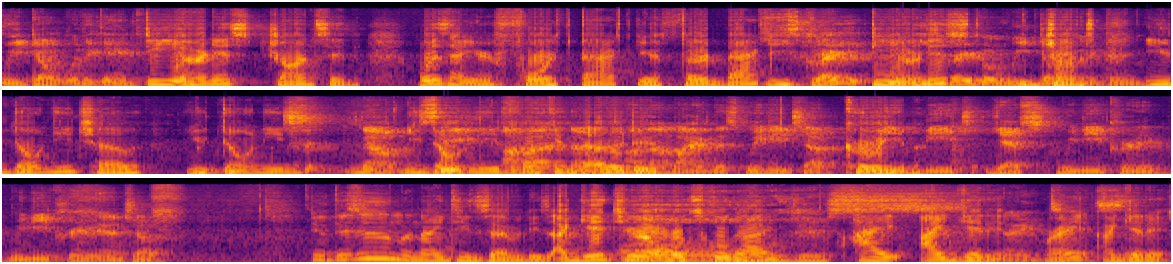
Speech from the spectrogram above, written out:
We don't win a game. D'Ernest Johnson. What is that? Your fourth back? Your third back? He's great. D'Ernest He's great, but we don't Johnson. win a game. You don't need Chubb. You don't need. No, You don't need I'm fucking not, the no, other I'm dude. not buying this. We need Chubb. Kareem. We need, yes, we need Kareem. We need Kareem and Chubb. Dude, this is in the 1970s. I get you're an old school guy. Oh, I I get it, right? I get it.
